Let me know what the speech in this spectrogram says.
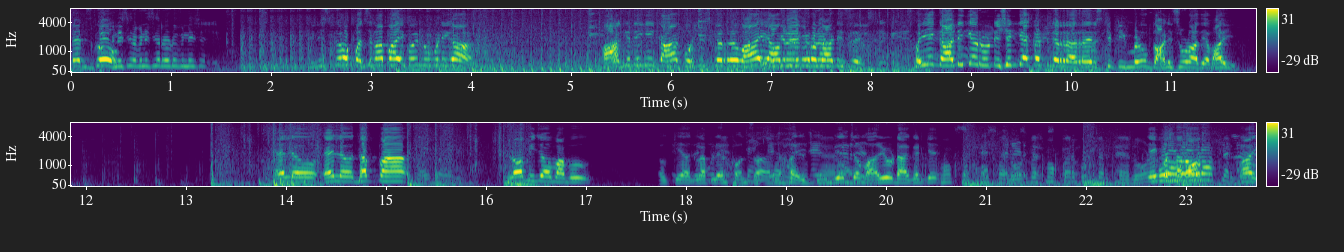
लेट्स गो फिनिश कर फिनिश कर रोड फिनिश फिनिश करो बचना पाए कोई नुबड़ी का। भागने की कहाँ कोशिश कर रहे हो भाई आप हो गाड़ी से। भाई ये गाड़ी के रोटेशन क्या कट कर रहा है? इसकी टीममेट को गाड़ी से उड़ा दिया भाई। हेलो हेलो धप्पा लॉबी जाओ बाबू। ओके अगला प्लेयर कौन सा आ रहा है भाई? टीबीएस जो मारी उठा करके। स्मोक कर स्मोक कर रोड पे स्मोक कर पुश करते हैं. रोड एक बंदा नॉक भाई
